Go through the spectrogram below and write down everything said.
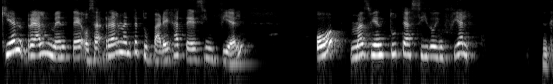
¿quién realmente, o sea, realmente tu pareja te es infiel? O más bien tú te has sido infiel. Ok.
